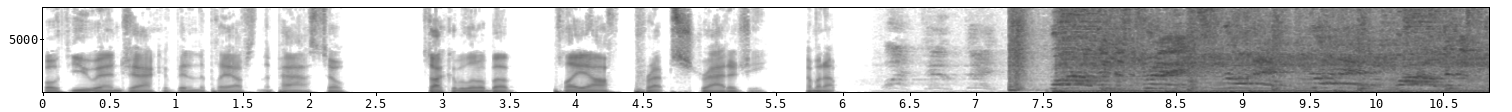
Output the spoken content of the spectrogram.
both you and Jack have been in the playoffs in the past, so let's talk a little about playoff prep strategy coming up. Wild in the streets, running, running. Wild in the streets,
